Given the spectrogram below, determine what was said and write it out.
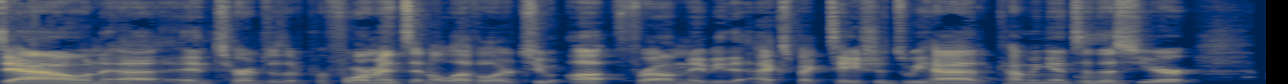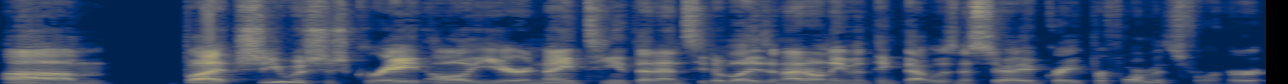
down uh, in terms of the performance and a level or two up from maybe the expectations we had coming into mm-hmm. this year. Um, but she was just great all year 19th at ncaa's and i don't even think that was necessarily a great performance for her.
